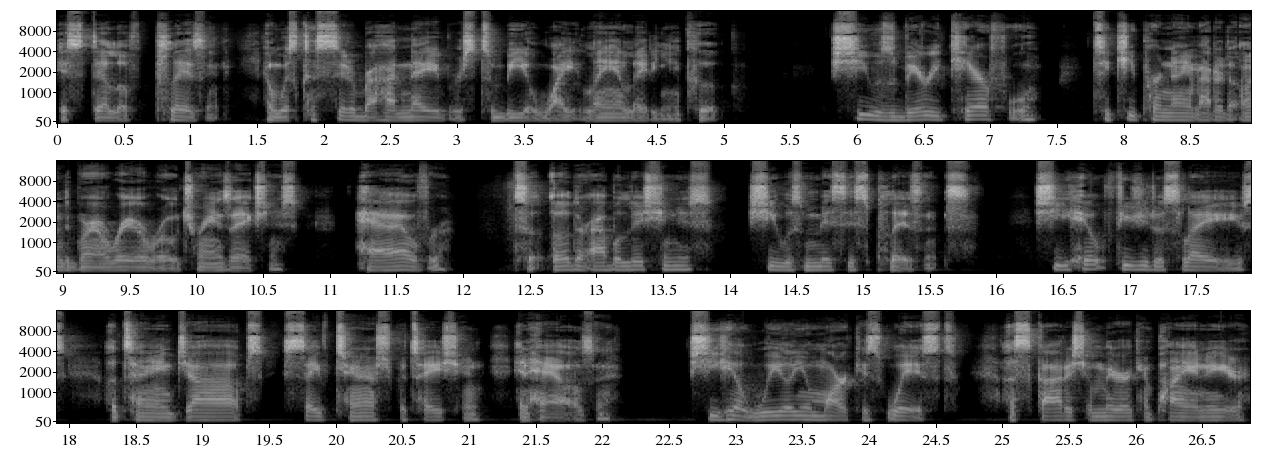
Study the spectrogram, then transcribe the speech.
instead of Pleasant and was considered by her neighbors to be a white landlady and cook. She was very careful to keep her name out of the Underground Railroad transactions. However, to other abolitionists, she was Mrs. Pleasance. She helped fugitive slaves attain jobs, safe transportation, and housing. She helped William Marcus West, a Scottish American pioneer,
